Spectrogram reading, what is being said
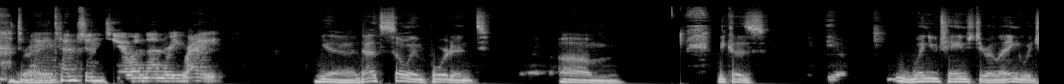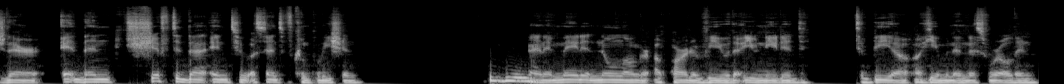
to right. pay attention to and then rewrite. Yeah, that's so important. Um, because when you changed your language there, it then shifted that into a sense of completion. Mm-hmm. And it made it no longer a part of you that you needed to be a, a human in this world. And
